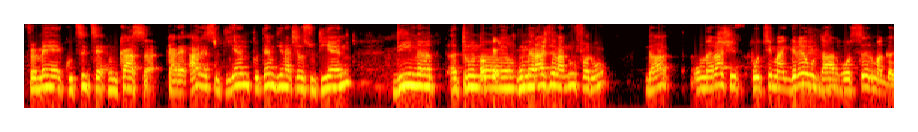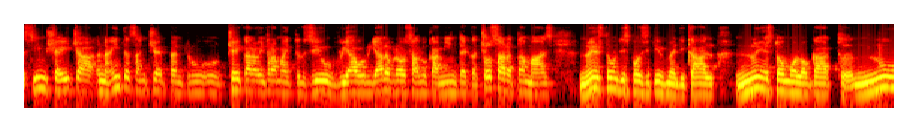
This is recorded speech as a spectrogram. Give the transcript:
femeie cu țâțe în casă care are sutien, putem din acel sutien, din, uh, într-un okay. Uh, umeraj de la Nufăru, da? Umera și puțin mai greu, dar o sârmă găsim și aici, înainte să încep, pentru cei care au intrat mai târziu, iar vreau să aduc aminte că ce o să arătăm azi nu este un dispozitiv medical, nu este omologat, nu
